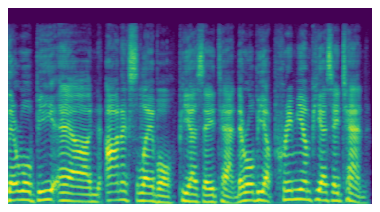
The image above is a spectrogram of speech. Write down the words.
there will be an Onyx label PSA 10. There will be a premium PSA 10.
